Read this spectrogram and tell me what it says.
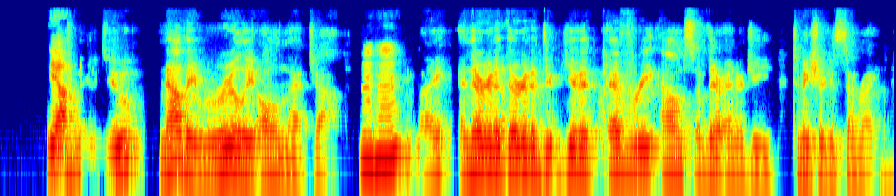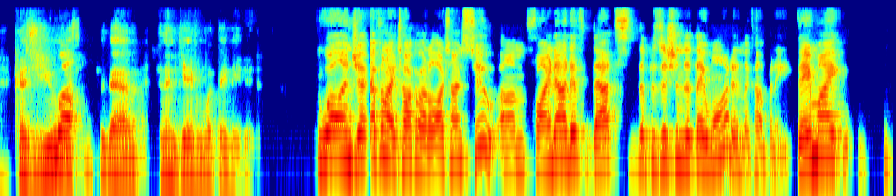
yeah. If they do, now they really own that job, Mm-hmm. right? And they're gonna they're gonna do, give it every ounce of their energy to make sure it gets done right because you Well- listened to them and then gave them what they needed. Well, and Jeff and I talk about it a lot of times too. Um, find out if that's the position that they want in the company. They might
